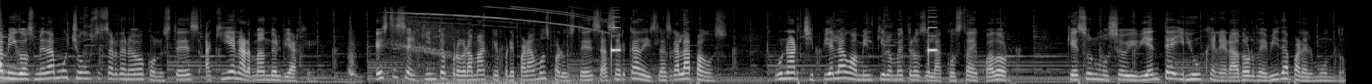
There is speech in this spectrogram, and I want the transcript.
Hola amigos, me da mucho gusto estar de nuevo con ustedes aquí en Armando el Viaje. Este es el quinto programa que preparamos para ustedes acerca de Islas Galápagos, un archipiélago a mil kilómetros de la costa de Ecuador, que es un museo viviente y un generador de vida para el mundo.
